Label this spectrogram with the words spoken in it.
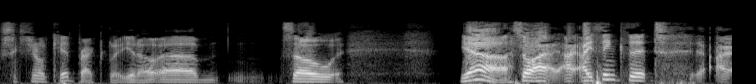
six year old kid practically, you know, um, so, yeah, so I, I think that I,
